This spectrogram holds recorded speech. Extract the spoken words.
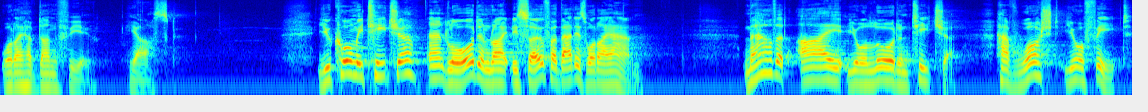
what I have done for you? He asked. You call me teacher and Lord, and rightly so, for that is what I am. Now that I, your Lord and teacher, have washed your feet,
